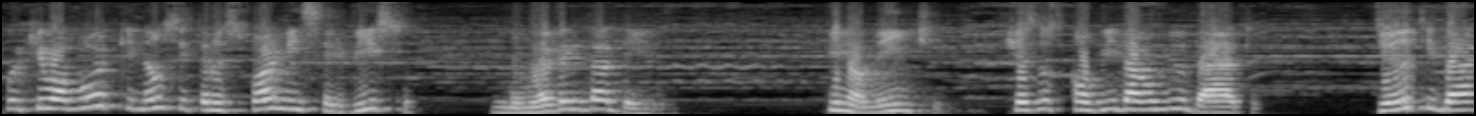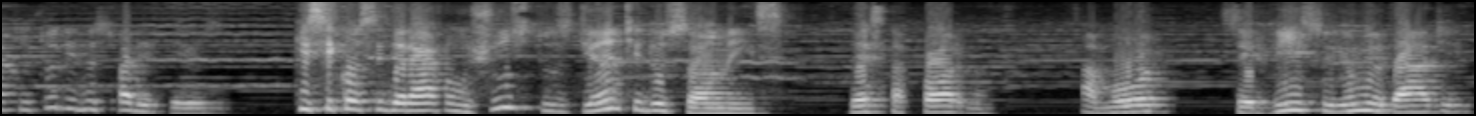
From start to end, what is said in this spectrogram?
porque o amor que não se transforma em serviço não é verdadeiro. Finalmente, Jesus convida a humildade, diante da atitude dos fariseus, que se consideravam justos diante dos homens. Desta forma, amor, serviço e humildade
